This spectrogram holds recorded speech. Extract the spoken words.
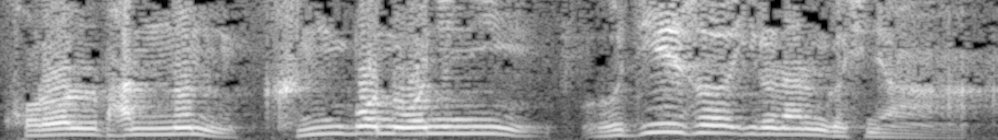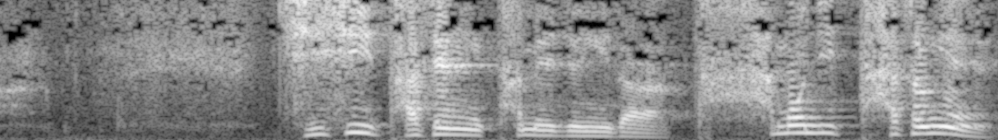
고를 받는 근본 원인이 어디에서 일어나는 것이냐? 지시 다생 탐애정이다. 탐원이 타성의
